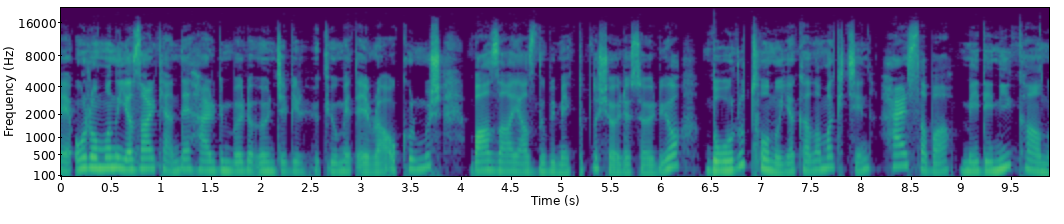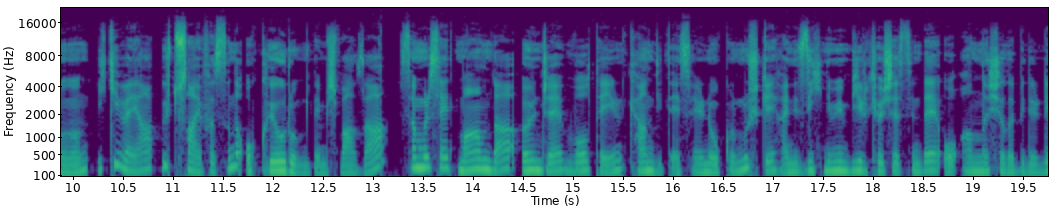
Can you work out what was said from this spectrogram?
E, o romanı yazarken de her gün böyle önce bir hükümet evrağı okurmuş. Bazı yazdığı bir mektupta şöyle söylüyor. Doğru tonu yakalamak için her sabah Medeni Kanun'un 2 veya 3 sayfasını okuyorum demiş bazı. Somerset Maugham da önce Voltaire'in Candide eserini okurmuş ki hani zihnimin bir köşesinde o anlaşılabilirlik,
